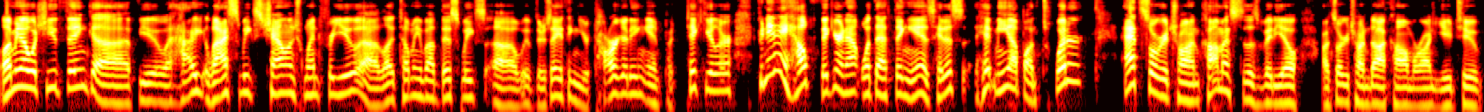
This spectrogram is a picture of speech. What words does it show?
let me know what you think. Uh, if you, how last week's challenge went for you, uh, let, tell me about this week's. Uh, if there's anything you're targeting in particular, if you need any help figuring out what that thing is, hit us, hit me up on Twitter at Sorgatron. Comments to this video on Sorgatron.com or on YouTube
